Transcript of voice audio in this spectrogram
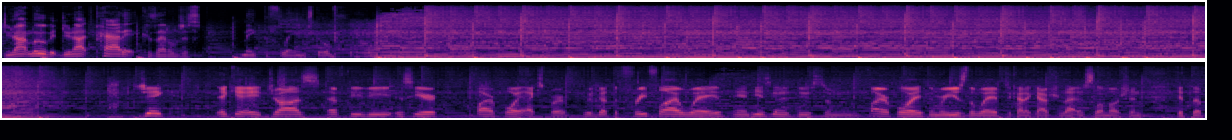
Do not move it, do not pat it, because that'll just make the flames go big. Jake, aka Jaws FPV, is here, Firepoi expert. We've got the Freefly Wave, and he's gonna do some Firepoi, and we're use the wave to kind of capture that in slow motion, get the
